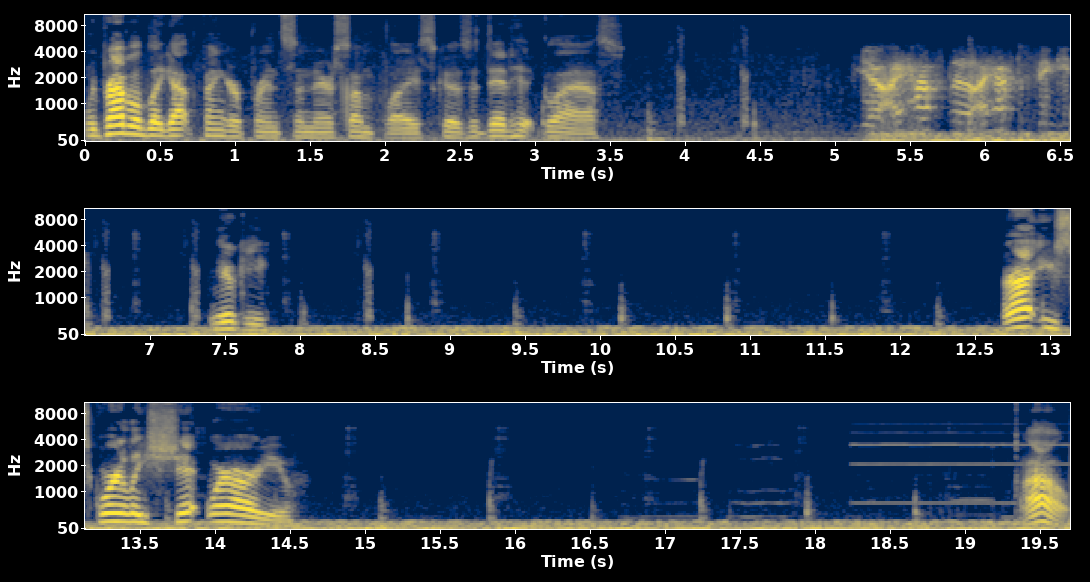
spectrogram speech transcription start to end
We probably got fingerprints in there someplace because it did hit glass. Yeah, I have to, I have to thingy. Yuki. All right, you squirrely shit. Where are you? Oh,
